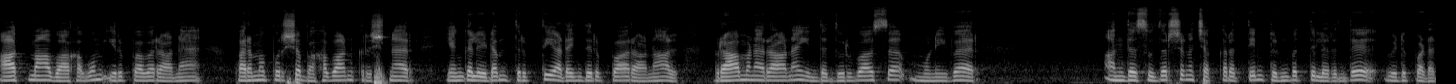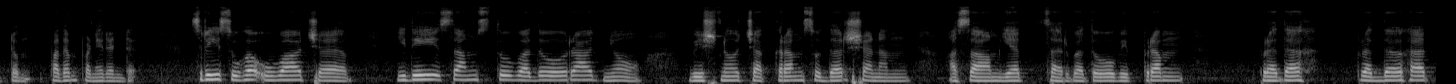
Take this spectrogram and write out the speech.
ஆத்மாவாகவும் இருப்பவரான பரமபுருஷ பகவான் கிருஷ்ணர் எங்களிடம் திருப்தி அடைந்திருப்பாரானால் பிராமணரான இந்த துர்வாச முனிவர் அந்த சுதர்சன சக்கரத்தின் துன்பத்திலிருந்து விடுபடட்டும். பதம் பனிரெண்டு. ஸ்ரீ சுக உவாச்ச. இதே சம்ஸ்துவதோ ராஜ்ஞோ. விஷ்ணு சக்கரம் சுதர்சனம். அசாம் யத் சர்வதோ விப்ரம். பிரதஹ் பிரதஹத்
